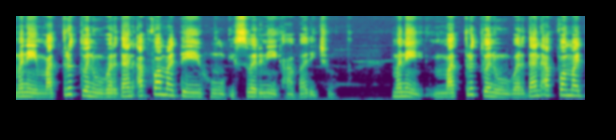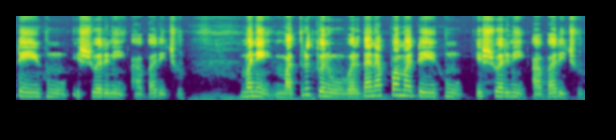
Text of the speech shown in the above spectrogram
મને માતૃત્વનું વરદાન આપવા માટે હું ઈશ્વરની આભારી છું. મને માતૃત્વનું વરદાન આપવા માટે હું ઈશ્વરની આભારી છું. મને માતૃત્વનું વરદાન આપવા માટે હું ઈશ્વરની આભારી છું.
